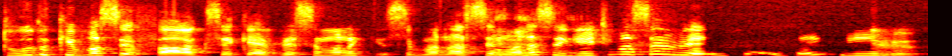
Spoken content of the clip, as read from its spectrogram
Tudo que você fala que você quer ver, semana, que- semana- na semana seguinte você vê. Isso é- isso é incrível.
